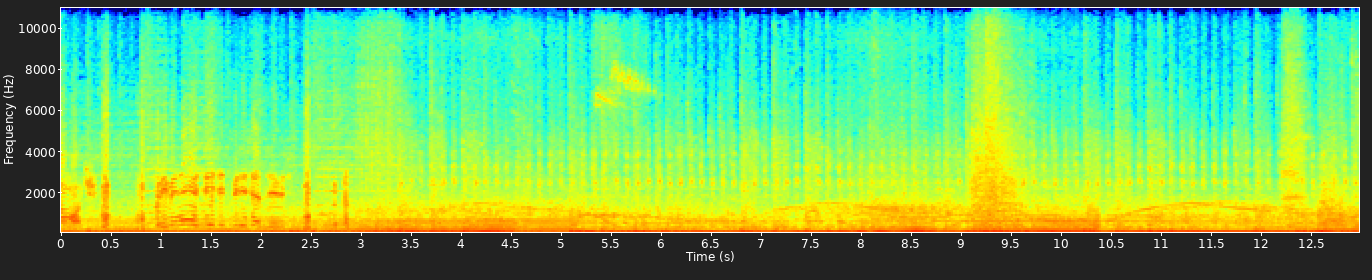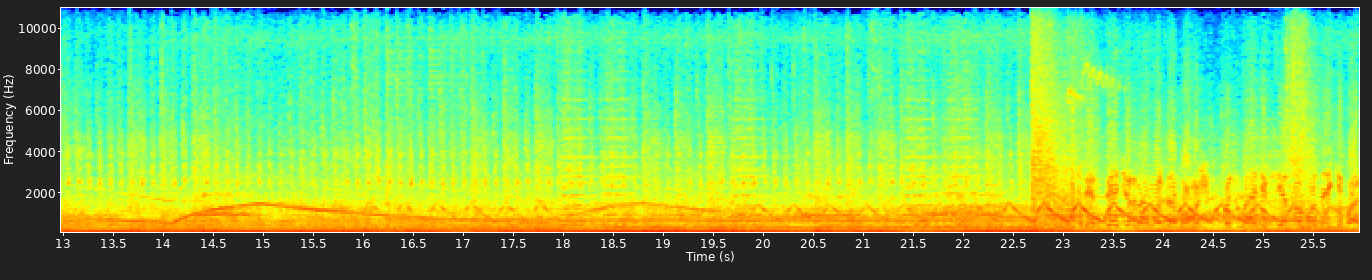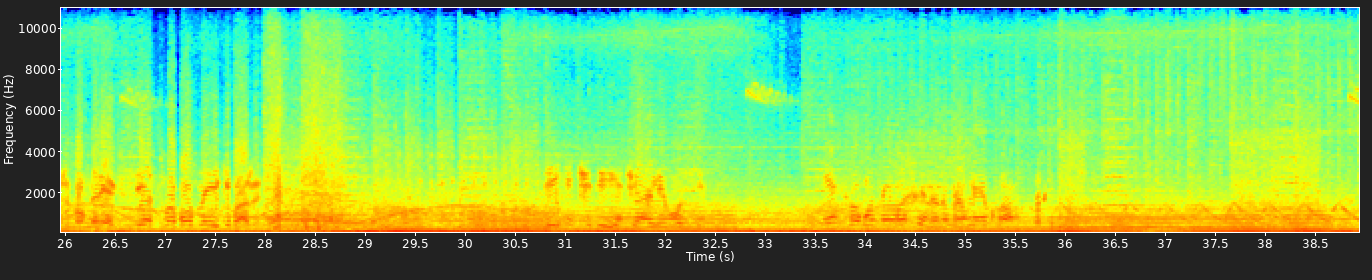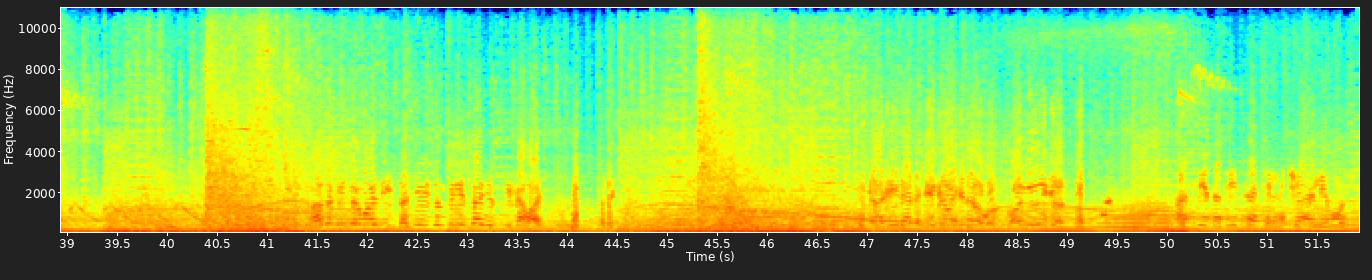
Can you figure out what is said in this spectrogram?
Помочь. Применяю 1059. Диспетчер, нам нужна помощь. Высылайте все свободные экипажи. Повторяю, все свободные экипажи. 10-4, Чарли 8. Есть свободная машина, направляю к вам. Надо притормозить. Надеюсь, он перестанет психовать. Так, ребята, перекрывайте дорогу. Он не идет. Ответ отрицательный, Чарли 8.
